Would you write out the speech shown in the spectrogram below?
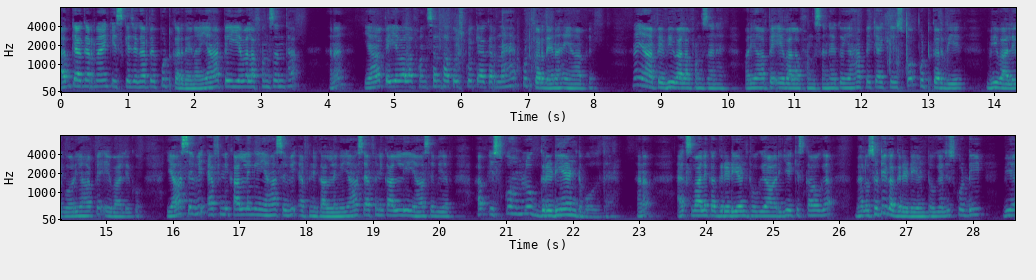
अब क्या करना है कि इसके जगह पे पुट कर देना है। यहाँ पे ये वाला फ़ंक्शन था, है ना? यहाँ पे ये वाला फ़ंक्शन था तो इसको क्या करना है? पुट कर देना है यहाँ पे। है ना? यहाँ पे भी वाला फ़ंक्शन है और यहाँ पे ए वाला फ़ंक्शन है तो यहाँ पे क्या किया इसको? पुट कर दिए वी वाले को और यहाँ पे ए वाले को। यहाँ से भी एफ़ निकाल लेंगे, यहाँ से भी एफ़ निकाल लेंगे। यहाँ से एफ़ निकाल लिए, यहाँ से भी एफ़ अब इसको हम लोग ग्रेडियंट बोलते हैं, है ना? एक्स वाले का ग्रेडियंट हो गया और ये किसका हो गया? वेलोसिटी का ग्रेडियंट हो गया, जिसको D V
